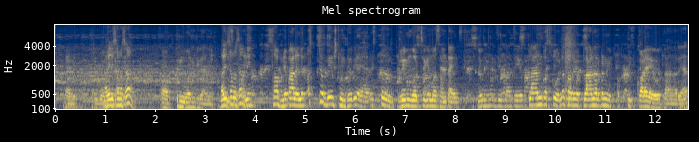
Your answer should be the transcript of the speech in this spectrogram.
अहिलेसम्म छ? त्रिभुवनकी रानी अहिलेसम्म छ? अनि सब नेपालीहरूले कस्तो बेस्ट हुन्थ्यो क्या यार यस्तो ड्रिम गर्छु कि म समटाइम्स यो म्युजिकमा चाहिँ यो प्लान कसको होइन तर यो प्लानर पनि अति कडै हो यो प्लानर यार।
